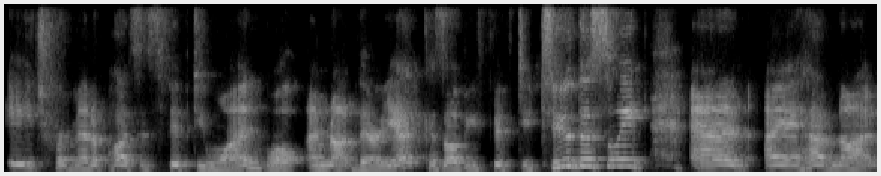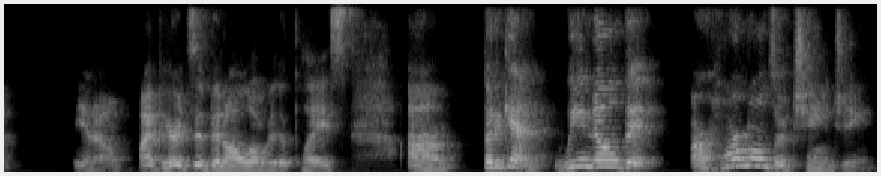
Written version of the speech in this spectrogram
age, for menopause is 51. Well, I'm not there yet because I'll be 52 this week. And I have not, you know, my periods have been all over the place. Um, but again, we know that our hormones are changing.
